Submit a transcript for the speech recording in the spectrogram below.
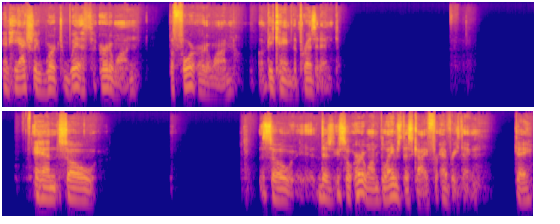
and he actually worked with Erdogan before Erdogan became the president. And so so so Erdogan blames this guy for everything. Okay.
